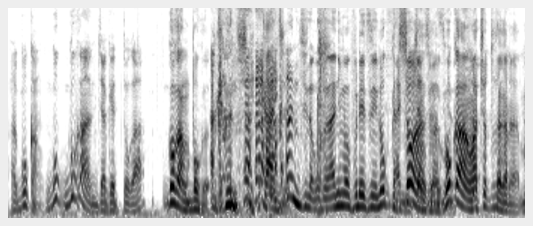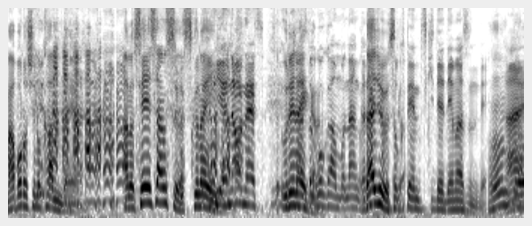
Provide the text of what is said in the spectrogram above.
あ五巻五五巻ジャケットが？五巻僕。あ漢字。漢字。漢字のこと何も触れずに六巻にそうなんですよ。五巻はちょっとだから幻の巻で あの生産数が少ないんいやでなおです。売れないかちゃんと五ら巻もなんか、ね、大丈夫ですか？特典付きで出ますんで。本当、はい。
